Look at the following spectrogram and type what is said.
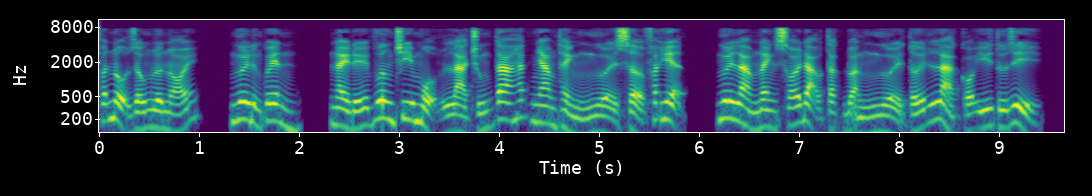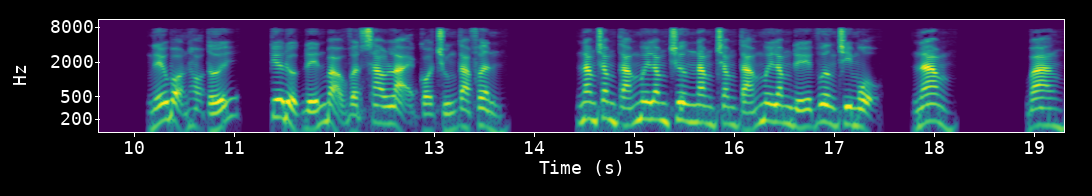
phẫn nộ giống lớn nói, ngươi đừng quên, này đế vương chi mộ là chúng ta hắc nham thành người sở phát hiện, ngươi làm nanh sói đạo tặc đoàn người tới là có ý tứ gì? Nếu bọn họ tới, kia được đến bảo vật sao lại có chúng ta phân? 585 chương 585 đế vương chi mộ, Nam, Bang.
